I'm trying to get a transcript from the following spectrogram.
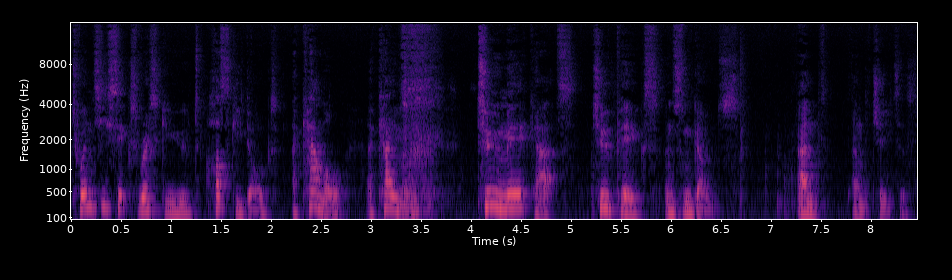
26 rescued husky dogs, a camel, a cayman, two meerkats, two pigs, and some goats, and and the cheetahs.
